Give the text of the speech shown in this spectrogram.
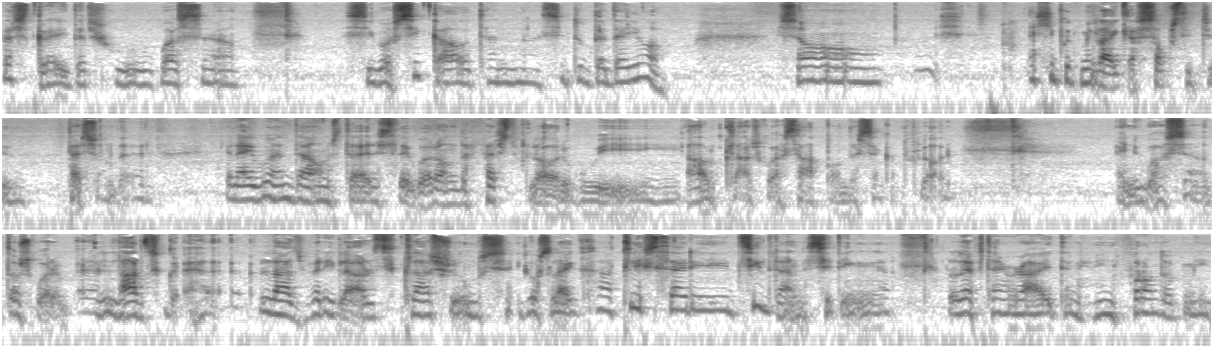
first grader who was, uh, she was sick out and she took the day off. So he put me like a substitute person there. And I went downstairs, they were on the first floor, we, our class was up on the second floor and it was uh, those were large, uh, large, very large classrooms. It was like at least thirty children sitting left and right and in front of me.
